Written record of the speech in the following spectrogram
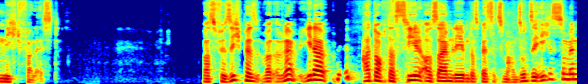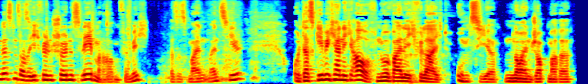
nicht verlässt. Was für sich, ne, jeder hat doch das Ziel aus seinem Leben das Beste zu machen. So sehe ich es zumindestens. Also ich will ein schönes Leben haben für mich. Das ist mein, mein Ziel. Und das gebe ich ja nicht auf, nur weil ich vielleicht umziehe, einen neuen Job mache,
